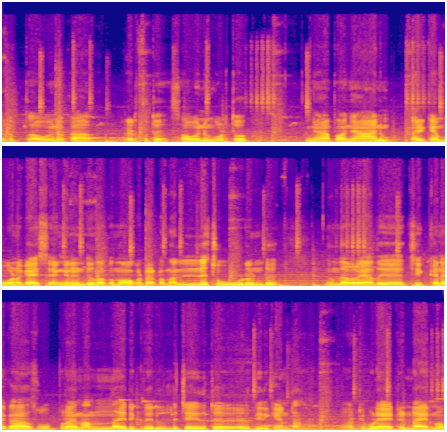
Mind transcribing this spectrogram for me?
എടുത്ത് സൗവിനൊക്കെ എടുത്തിട്ട് സൗവിനും കൊടുത്തു. അപ്പോൾ ഞാനും കഴിക്കാൻ പോവാണ്. ഗൈസ് എങ്ങനെയുണ്ട് എന്നൊക്കെ നോക്കട്ടെ കേട്ടോ നല്ല ചൂടുണ്ട്. എന്താ പറയുക അത് ചിക്കനൊക്കെ സൂപ്പറായി നന്നായിട്ട് ഗ്രിൽഡ് ചെയ്തിട്ട് എടുത്തിരിക്കുകയാണ് കേട്ടോ അടിപൊളിയായിട്ടുണ്ടായിരുന്നു.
